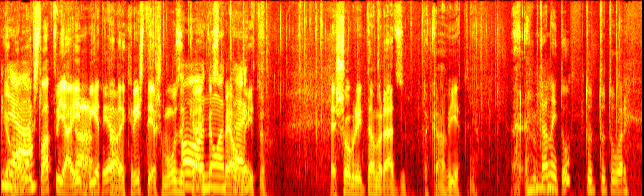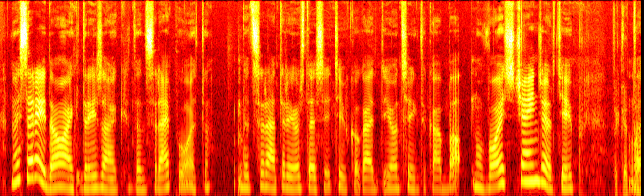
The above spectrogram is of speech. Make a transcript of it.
Jo, Jā. man liekas, Latvijā ir Jā, vieta jā. tādai kristiešu mūzikai, O, kas noteikti. pelnītu. Es šobrīd tam redzu tā kā vietņu. Tā nē, tu, tu, tu to vari. Nu, es arī domāju, ka drīzāk tādas repotu. Bet es varētu arī uztaisīt ķip, kaut kādu jocīgu, tā kā nu, voice changer, ķip, Tā kā tā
